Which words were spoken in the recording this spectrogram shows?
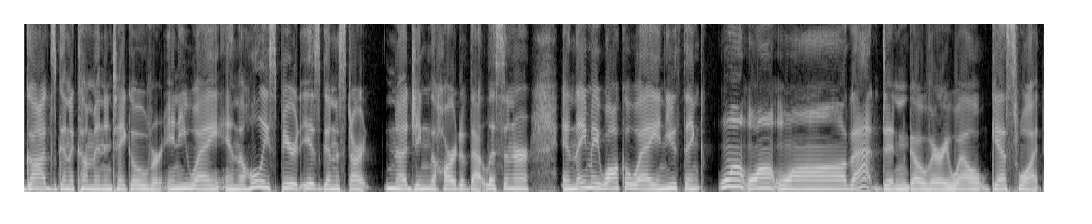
God's going to come in and take over anyway. And the Holy Spirit is going to start nudging the heart of that listener. And they may walk away and you think, wah, wah, wah, that didn't go very well. Guess what?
